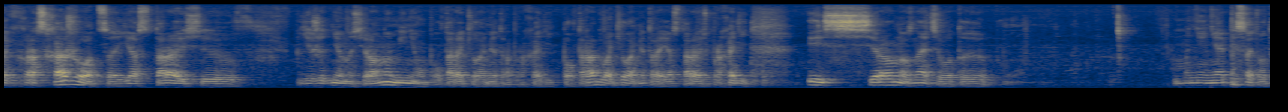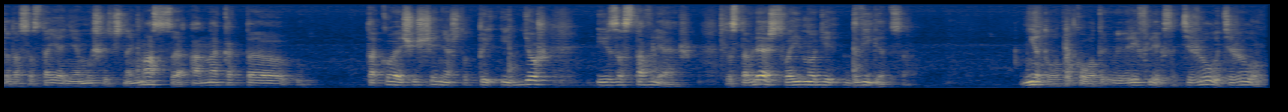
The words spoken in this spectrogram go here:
так расхаживаться. Я стараюсь э, ежедневно все равно минимум полтора километра проходить. Полтора-два километра я стараюсь проходить. И все равно, знаете, вот э, мне не описать вот это состояние мышечной массы, она как-то такое ощущение, что ты идешь и заставляешь заставляешь свои ноги двигаться. Нет вот такого рефлекса. Тяжело, тяжело.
